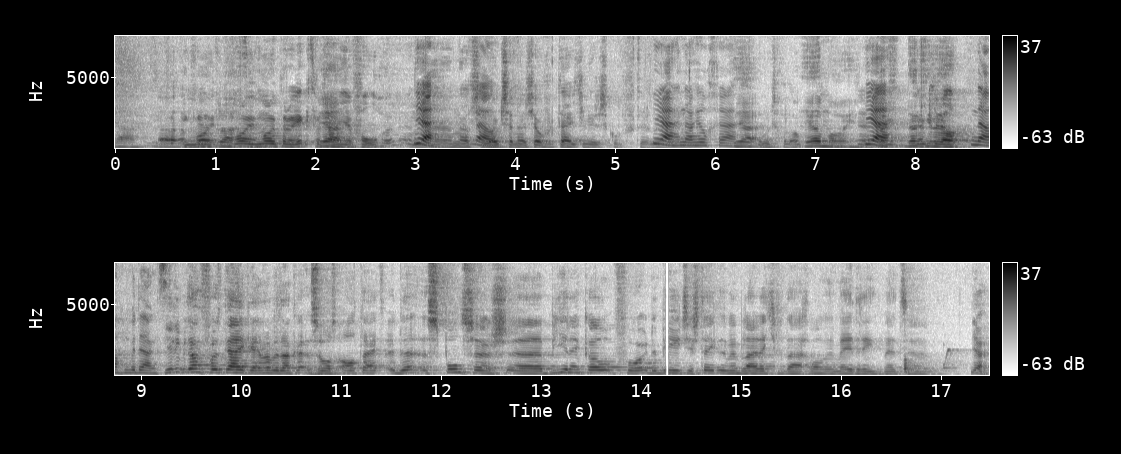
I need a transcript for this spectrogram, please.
Ja, ik een vind mooi, mooi, mooi project, we Ja. gaan je volgen. En, Ja, eh, nou, het zou nou. leuk zijn als je over een tijdje weer eens komt vertellen Ja, eh, nou heel graag. Ja, hoe het gelopen heel mooi. Ja, Ja. Dank, dankjewel. Nou, bedankt. Jullie bedankt voor het kijken en we bedanken zoals altijd de sponsors eh, Bier Co voor de biertjes. Teken, ik ben blij dat je vandaag gewoon weer meedrinkt met, eh, Ja,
